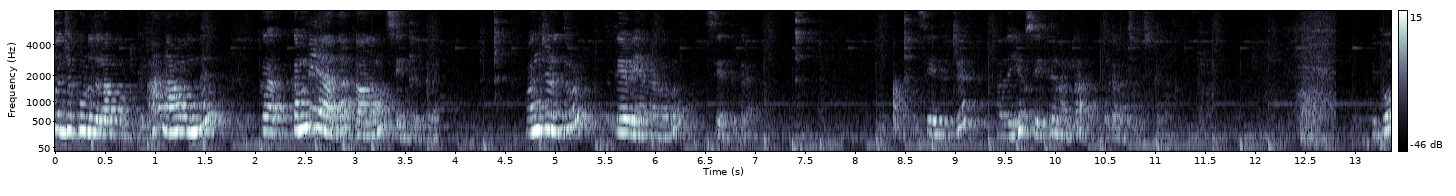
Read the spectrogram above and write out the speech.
கொஞ்சம் கூடுதலாக போட்டுக்கலாம். நான் வந்து க கம்மியாக தான் காரம் சேர்த்துருக்குறேன். மஞ்சள் தூள் தேவையான அளவு சேர்த்துக்கிறேன். சேர்த்துட்டு அதையும் சேர்த்து நல்லா கரைச்சி வச்சுக்கிறேன். இப்போ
